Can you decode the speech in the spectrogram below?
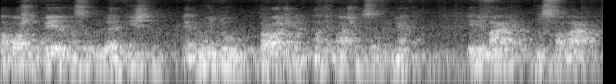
O apóstolo Pedro, na sua primeira vista, é muito pródiga na temática do sofrimento. Ele vai nos falar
